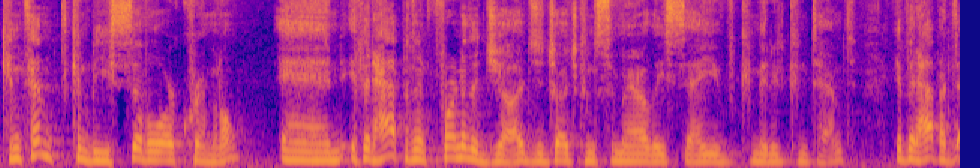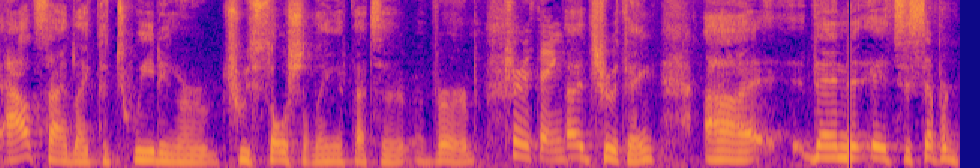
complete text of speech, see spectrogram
contempt can be civil or criminal. And if it happens in front of the judge, the judge can summarily say you've committed contempt. If it happens outside, like the tweeting or true socialing, if that's a, a verb, truthing, uh, truthing, uh, then it's a separate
